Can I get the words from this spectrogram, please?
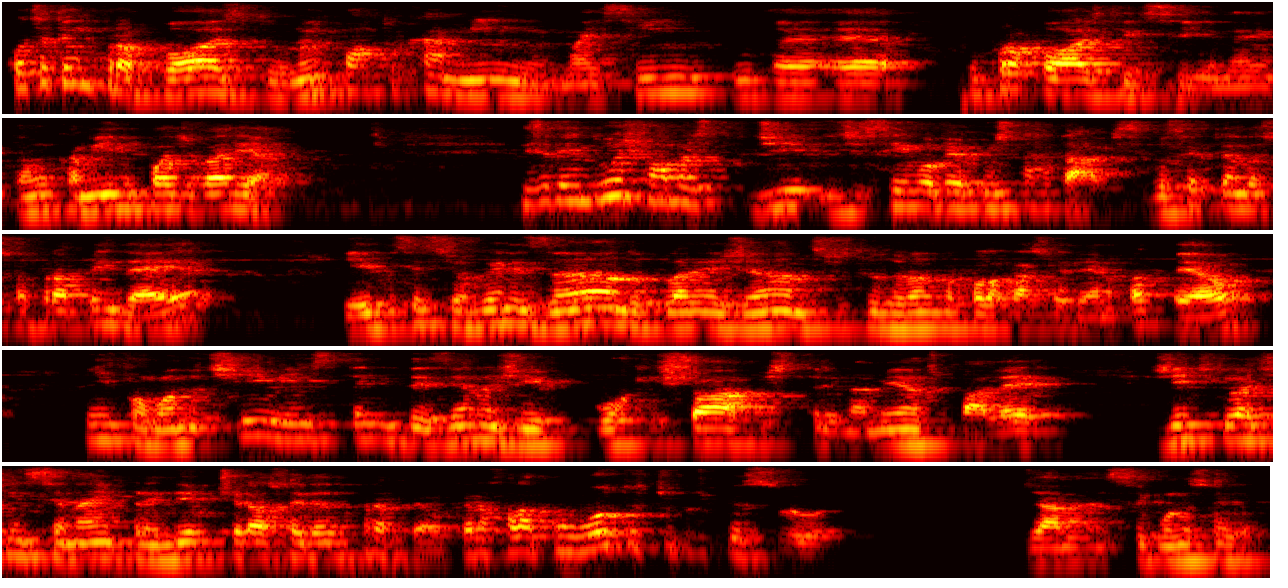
Quando você tem um propósito, não importa o caminho, mas sim é, é, o propósito em si, né? Então, o caminho pode variar. E você tem duas formas de, de se envolver com startups. Você tendo a sua própria ideia, e aí você se organizando, planejando, se estruturando para colocar a sua ideia no papel, e formando time, e você tem dezenas de workshops, treinamentos, palestras, gente que vai te ensinar a empreender, tirar a sua ideia do papel. Eu quero falar com outro tipo de pessoa já sua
